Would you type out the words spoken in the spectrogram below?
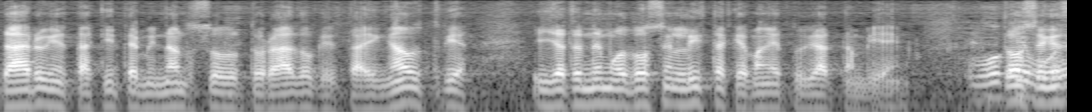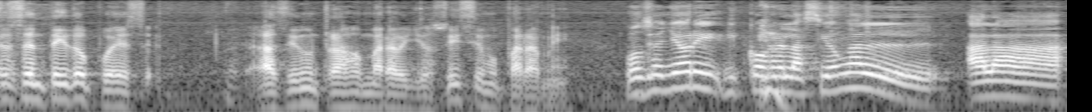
Darwin está aquí terminando su doctorado que está en Austria y ya tenemos dos en lista que van a estudiar también. Oh, Entonces, en ese sentido, pues, ha sido un trabajo maravillosísimo para mí. Monseñor, y, con relación al, a la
